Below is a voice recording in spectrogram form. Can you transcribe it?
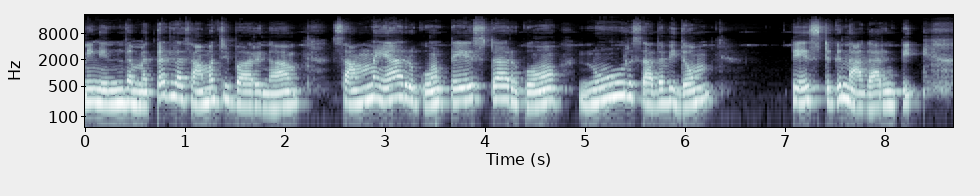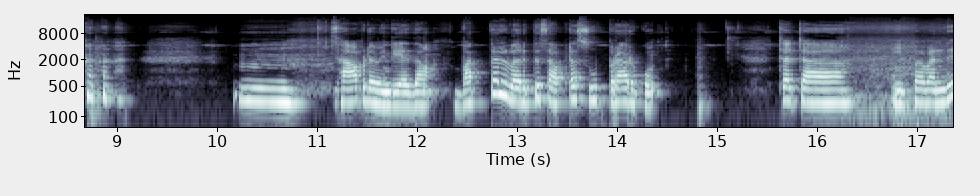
நீங்கள் இந்த மெத்தடில் சமைச்சு பாருங்கள் செம்மையாக இருக்கும் டேஸ்ட்டாக இருக்கும். நூறு சதவீதம் டேஸ்ட்டுக்கு நான் கேரண்டி சாப்பிட வேண்டியதுதான். வத்தல் வறுத்து சாப்பிட்டா சூப்பராக இருக்கும். சச்சா இப்போ வந்து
